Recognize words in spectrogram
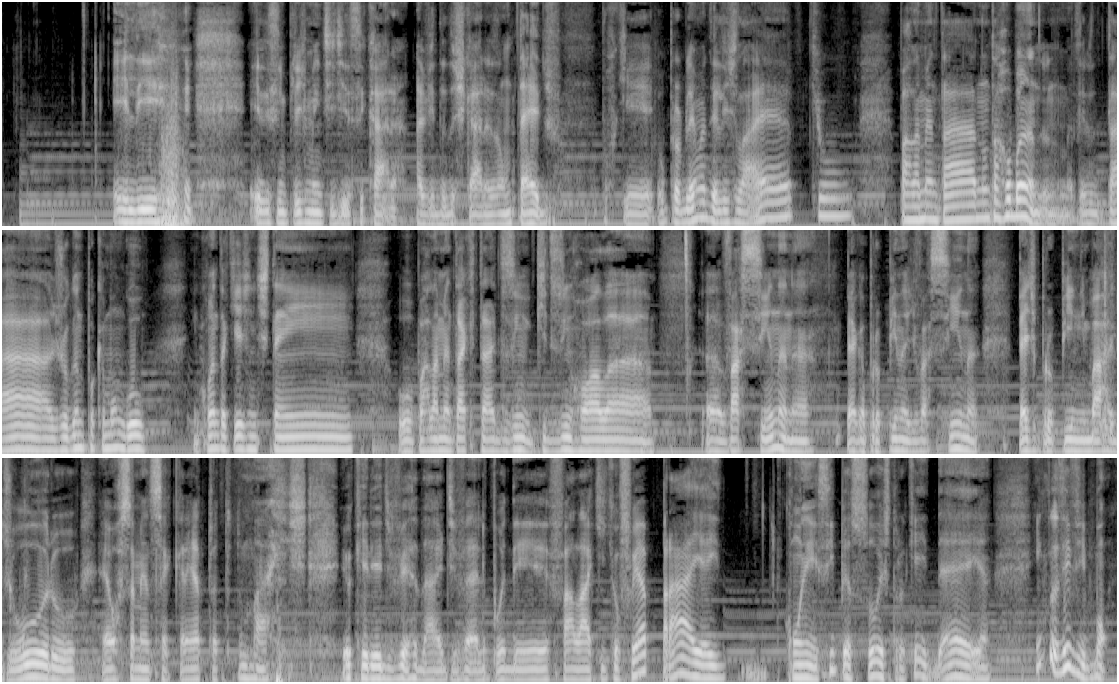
ele ele simplesmente disse, cara, a vida dos caras é um tédio. Porque o problema deles lá é que o parlamentar não tá roubando, mas ele tá jogando Pokémon GO. Enquanto aqui a gente tem o parlamentar que, tá desen que desenrola uh, vacina, né? Pega propina de vacina, pede propina em barra de ouro, é orçamento secreto, é tudo mais. Eu queria de verdade, velho, poder falar aqui que eu fui à praia e conheci pessoas, troquei ideia. Inclusive, bom,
